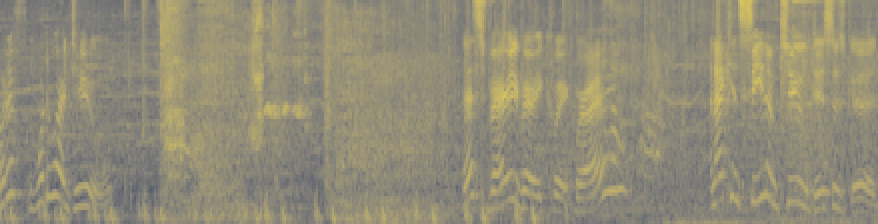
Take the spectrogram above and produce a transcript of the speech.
What if, what do I do? That's very, very quick, right? And I can see them too. This is good.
